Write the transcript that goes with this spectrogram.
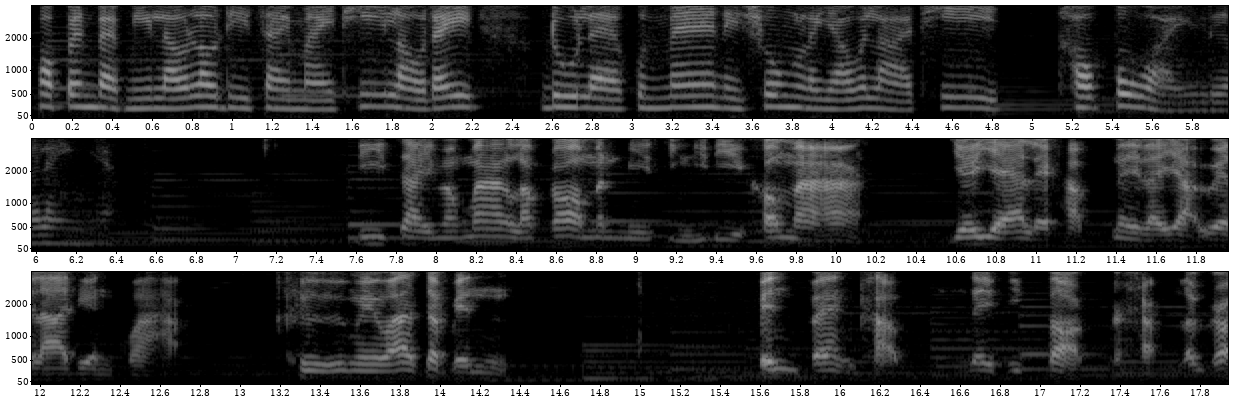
พอเป็นแบบนี้แล้วเราดีใจไหมที่เราได้ดูแลคุณแม่ในช่วงระยะเวลาที่ เขาป่วยหรืออะไรเงี้ยดีใจมากๆ แล้วก็มันมีสิ่งดีๆเข้ามา เยอะแยะเลยครับ ในระยะเวลาเดือนกว่า คือไม่ว่าจะเป็นเป็นแฟนคลับใน t ิ k t o k นะครับ แล้วก็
